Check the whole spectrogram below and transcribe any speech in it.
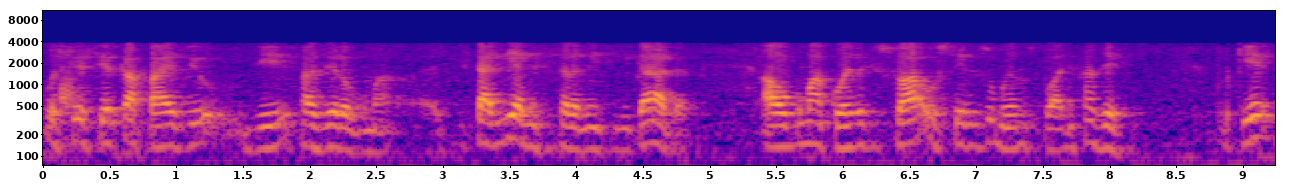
você ser capaz de, de fazer alguma. estaria necessariamente ligada a alguma coisa que só os seres humanos podem fazer. Porque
